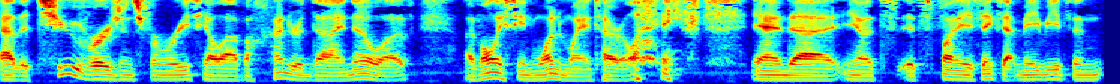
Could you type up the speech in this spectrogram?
out of the two versions from retail out of 100 that I know of, I've only seen one in my entire life. and, uh, you know, it's, it's funny to think that maybe the,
